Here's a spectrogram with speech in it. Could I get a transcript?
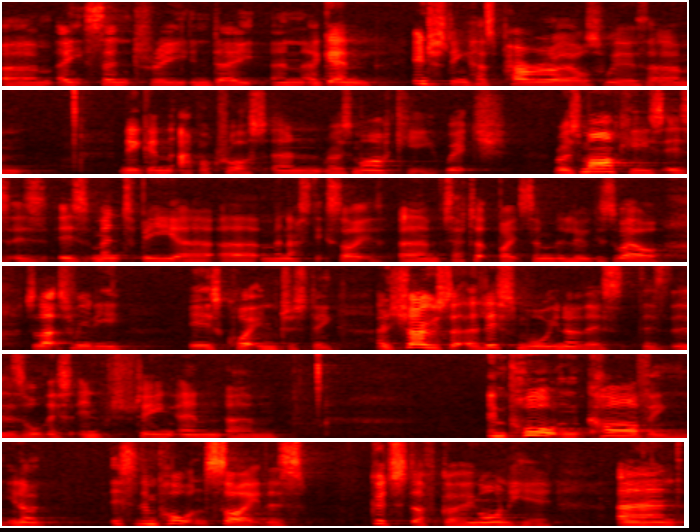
um, 8th century in date. And again, interesting, has parallels with um, Nigan, Applecross and Rosemarkey, which Rosemarkies is, is, is meant to be a, a monastic site um, set up by St. Malug as well. So that's really, it is quite interesting. And shows that at Lismore, you know, there's, there's, there's all this interesting and um, important carving. You know, it's an important site. There's good stuff going on here. And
